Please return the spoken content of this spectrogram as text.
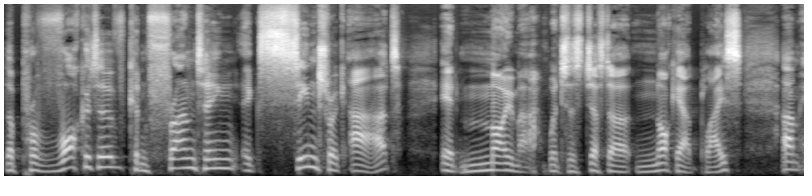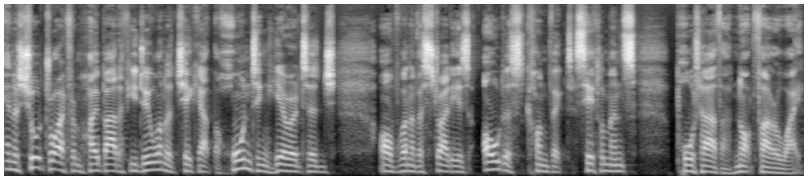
the provocative, confronting, eccentric art at MONA, which is just a knockout place. Um, and a short drive from Hobart if you do want to check out the haunting heritage of one of Australia's oldest convict settlements, Port Arthur, not far away.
